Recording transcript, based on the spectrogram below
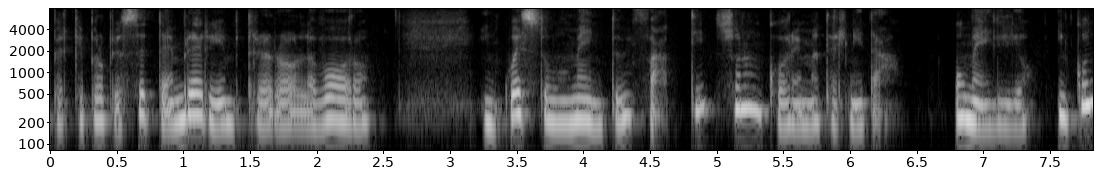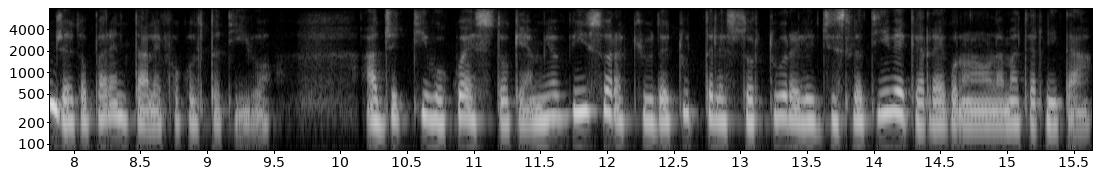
perché proprio a settembre rientrerò al lavoro. In questo momento, infatti, sono ancora in maternità, o meglio, in congedo parentale facoltativo aggettivo questo che a mio avviso racchiude tutte le storture legislative che regolano la maternità,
